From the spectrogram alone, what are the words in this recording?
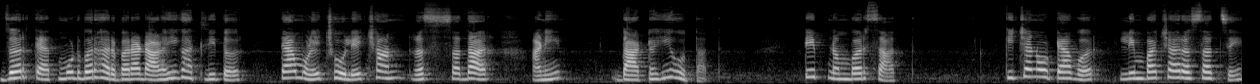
जर त्यात मुठभर हरभरा डाळही घातली तर त्यामुळे छोले छान रस्सादार आणि दाटही होतात. टीप नंबर सात. किचन ओट्यावर लिंबाच्या रसाचे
